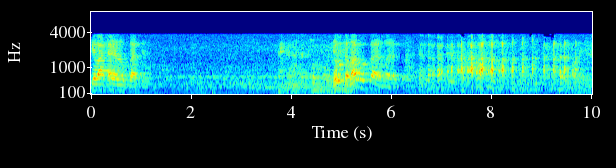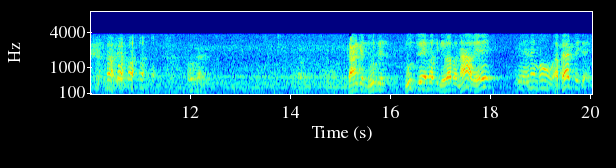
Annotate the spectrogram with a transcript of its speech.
કે વાછરડાનો ઉપકાર છે. એવું તમારો ઉપકાર અમારા કારણ કે દૂધ દૂધ જો એમાંથી લેવામાં ના આવે તો એને બહુ અખાટ થઈ જાય.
